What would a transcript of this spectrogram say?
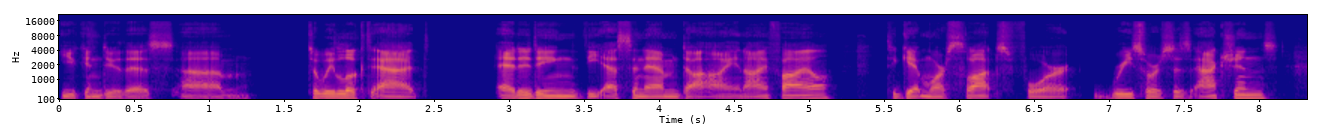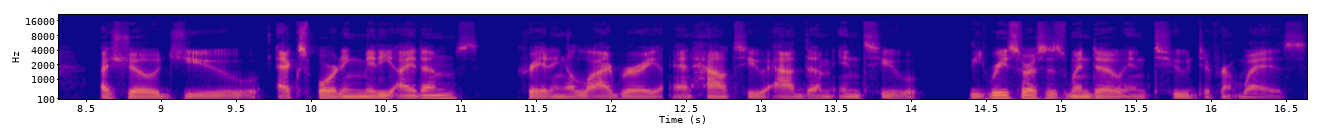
you can do this. Um, so we looked at editing the snm.ini file to get more slots for resources actions. I showed you exporting MIDI items, creating a library, and how to add them into the resources window in two different ways.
